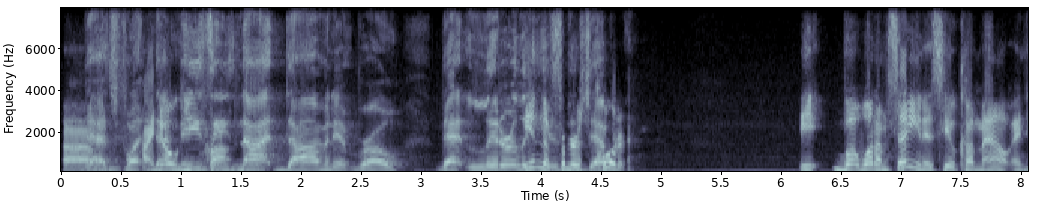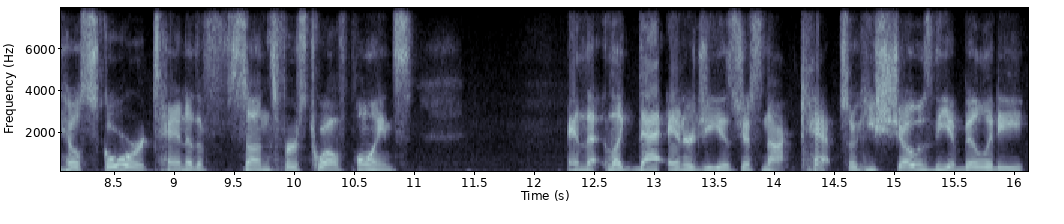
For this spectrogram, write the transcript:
Um, That's fun. I know that means pro- he's not dominant, bro. That literally in the first the quarter. It, but what I'm saying is he'll come out and he'll score 10 of the Suns' first 12 points and that like that energy is just not kept. So he shows the ability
